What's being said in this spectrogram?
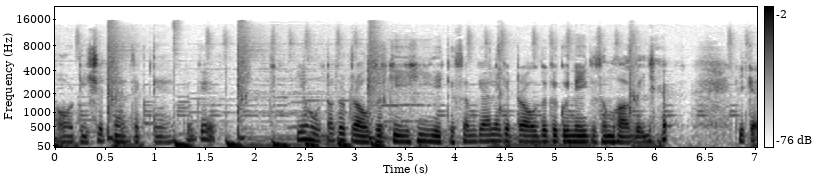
اور ٹی شرٹ پہن سکتے ہیں، کیونکہ یہ ہوتا تو ٹراؤزر کی ہی ایک قسم، کیا لیکن ٹراؤزر کی کوئی نئی قسم آ گئی ہے، ٹھیک ہے؟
